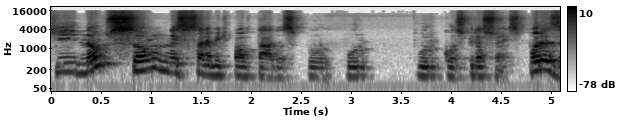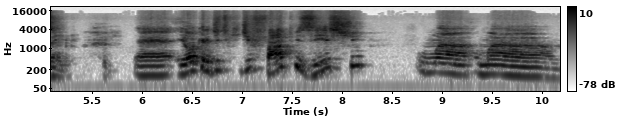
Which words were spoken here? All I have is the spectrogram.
que não são necessariamente pautadas por, por, por conspirações. Por exemplo, é, eu acredito que de fato existe uma, uma,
